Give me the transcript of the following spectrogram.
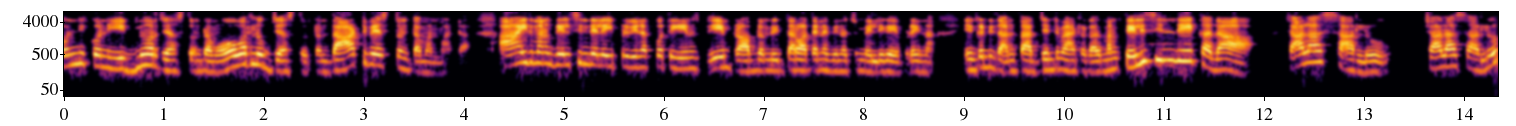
కొన్ని కొన్ని ఇగ్నోర్ చేస్తుంటాం ఓవర్లుక్ చేస్తుంటాం దాటి వేస్తుంటాం అనమాట ఆ ఇది మనకు తెలిసిందేలే ఇప్పుడు వినకపోతే ఏం ఏం ప్రాబ్లం లేదు. తర్వాత అయినా వినొచ్చు మెల్లిగా ఎప్పుడైనా. ఎందుకంటే ఇది అంత అర్జెంట్ మ్యాటర్ కాదు. మనకు తెలిసిందే కదా. చాలా సార్లు చాలా సార్లు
